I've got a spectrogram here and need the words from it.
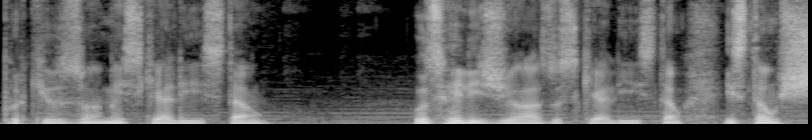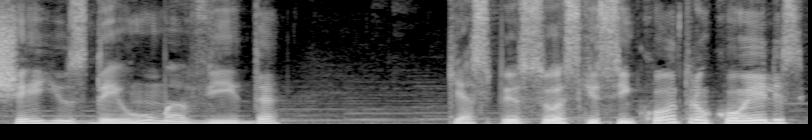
Porque os homens que ali estão, os religiosos que ali estão, estão cheios de uma vida que as pessoas que se encontram com eles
